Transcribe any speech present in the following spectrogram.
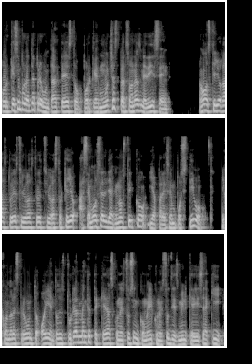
¿Por qué es importante preguntarte esto? Porque muchas personas me dicen, no, es que yo gasto esto, yo gasto esto, yo gasto aquello. Hacemos el diagnóstico y aparece en positivo. Y cuando les pregunto, oye, entonces tú realmente te quedas con estos 5 mil, con estos 10 mil que dice aquí,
